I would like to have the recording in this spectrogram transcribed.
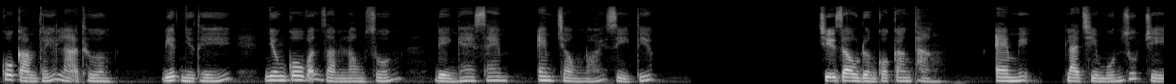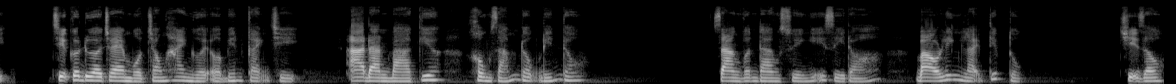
Cô cảm thấy lạ thường. Biết như thế, nhưng cô vẫn dằn lòng xuống để nghe xem em chồng nói gì tiếp. Chị dâu đừng có căng thẳng. Em ấy là chỉ muốn giúp chị. Chị cứ đưa cho em một trong hai người ở bên cạnh chị. À đàn bà kia không dám động đến đâu. Giang vẫn đang suy nghĩ gì đó. Bảo Linh lại tiếp tục. Chị dâu,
